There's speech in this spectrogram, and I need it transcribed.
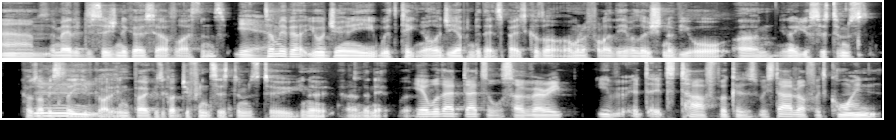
Um, so made a decision to go self-license. Yeah. Tell me about your journey with technology up into that space because I, I, want to follow the evolution of your, um, you know, your systems because obviously mm. you've got InFocus, got different systems to, you know, uh, the network. Yeah, well, that that's also very, it, it's tough because we started off with Coin,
